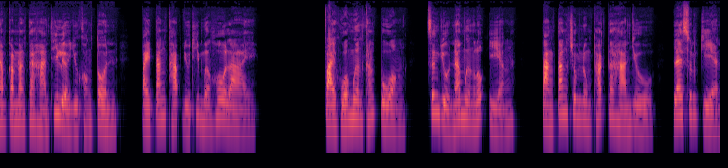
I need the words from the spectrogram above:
นำกำลังทหารที่เหลืออยู่ของตน ไปตั้งทัพอยู่ที่เมืองโฮไลฝ่ายหัวเมืองทั้งปวง ซึ่งอยู่หน้าเมืองลกเอียง ต่างตั้งชุมนุมพักทหารอยู่ และซุนเกียน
